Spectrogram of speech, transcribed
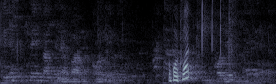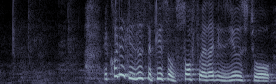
can you say something about college? About what? College. A codec is just a piece of software that is used to,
